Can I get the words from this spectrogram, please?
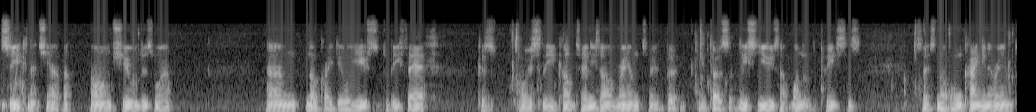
So you can actually have a arm shield as well. Um, not a great deal of use to be fair, because obviously you can't turn his arm round to it, but it does at least use up one of the pieces, so it's not all hanging around.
